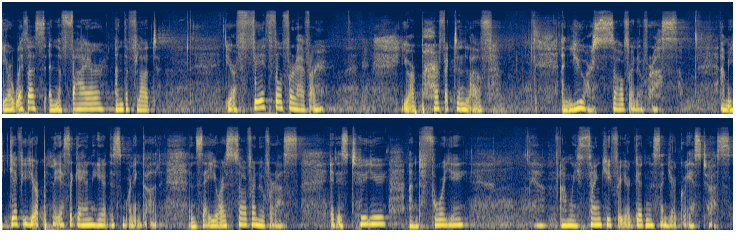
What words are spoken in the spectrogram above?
You're with us in the fire and the flood. You're faithful forever. You're perfect in love. And you are sovereign over us. And we give you your place again here this morning, God, and say you are sovereign over us. It is to you and for you. Yeah. And we thank you for your goodness and your grace to us.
